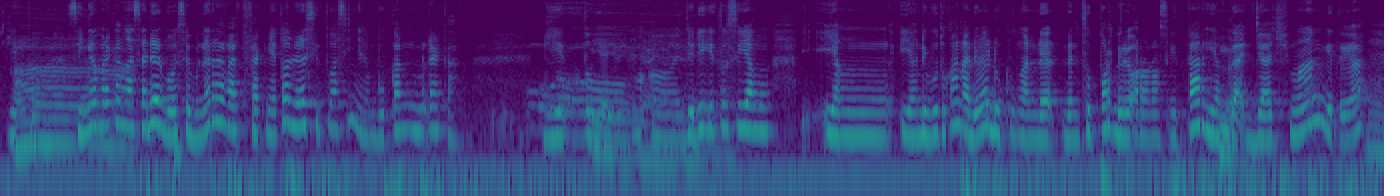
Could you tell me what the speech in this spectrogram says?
gitu Ah. sehingga mereka nggak sadar bahwa sebenarnya red flag-nya itu adalah situasinya bukan mereka gitu. iya, iya, iya, Jadi itu sih yang yang yang dibutuhkan adalah dukungan da- dan support dari orang-orang sekitar yang nggak judgement gitu ya, Hmm.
